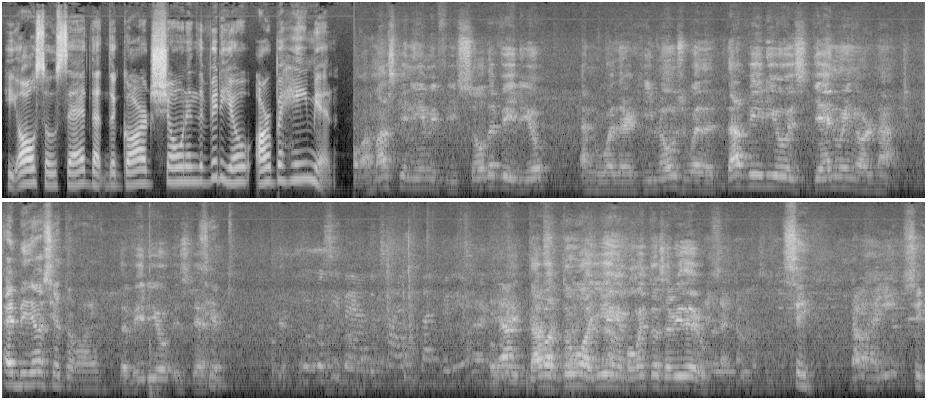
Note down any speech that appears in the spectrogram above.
He also said that the guards shown in the video are Bahamian. I'm asking him if he saw the video and whether he knows whether that video is genuine or not. El video es cierto, caballero. The video is genuine. Cierto. Was he there at the time of that video? Okay, ¿Estabas tú allí en el momento de ese video? Sí, ¿Estabas allí? sí.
